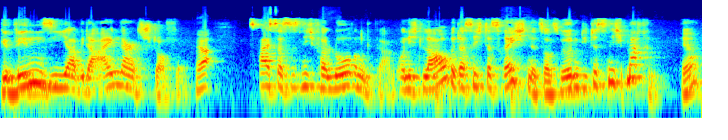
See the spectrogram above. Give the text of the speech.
gewinnen sie ja wieder Eingangsstoffe. Ja. Das heißt, das ist nicht verloren gegangen. Und ich glaube, dass sich das rechnet, sonst würden die das nicht machen. Ja?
